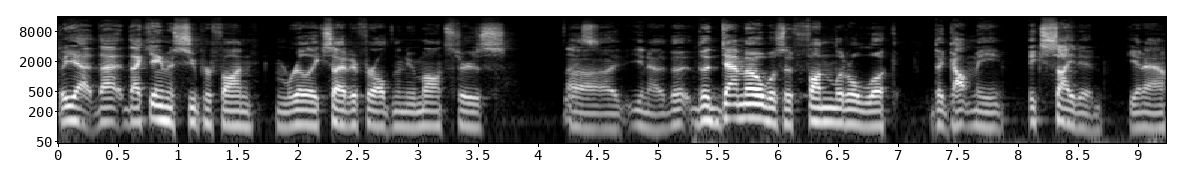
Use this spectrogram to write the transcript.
but yeah, that that game is super fun. I'm really excited for all the new monsters. Uh, you know, the the demo was a fun little look that got me excited. You know,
